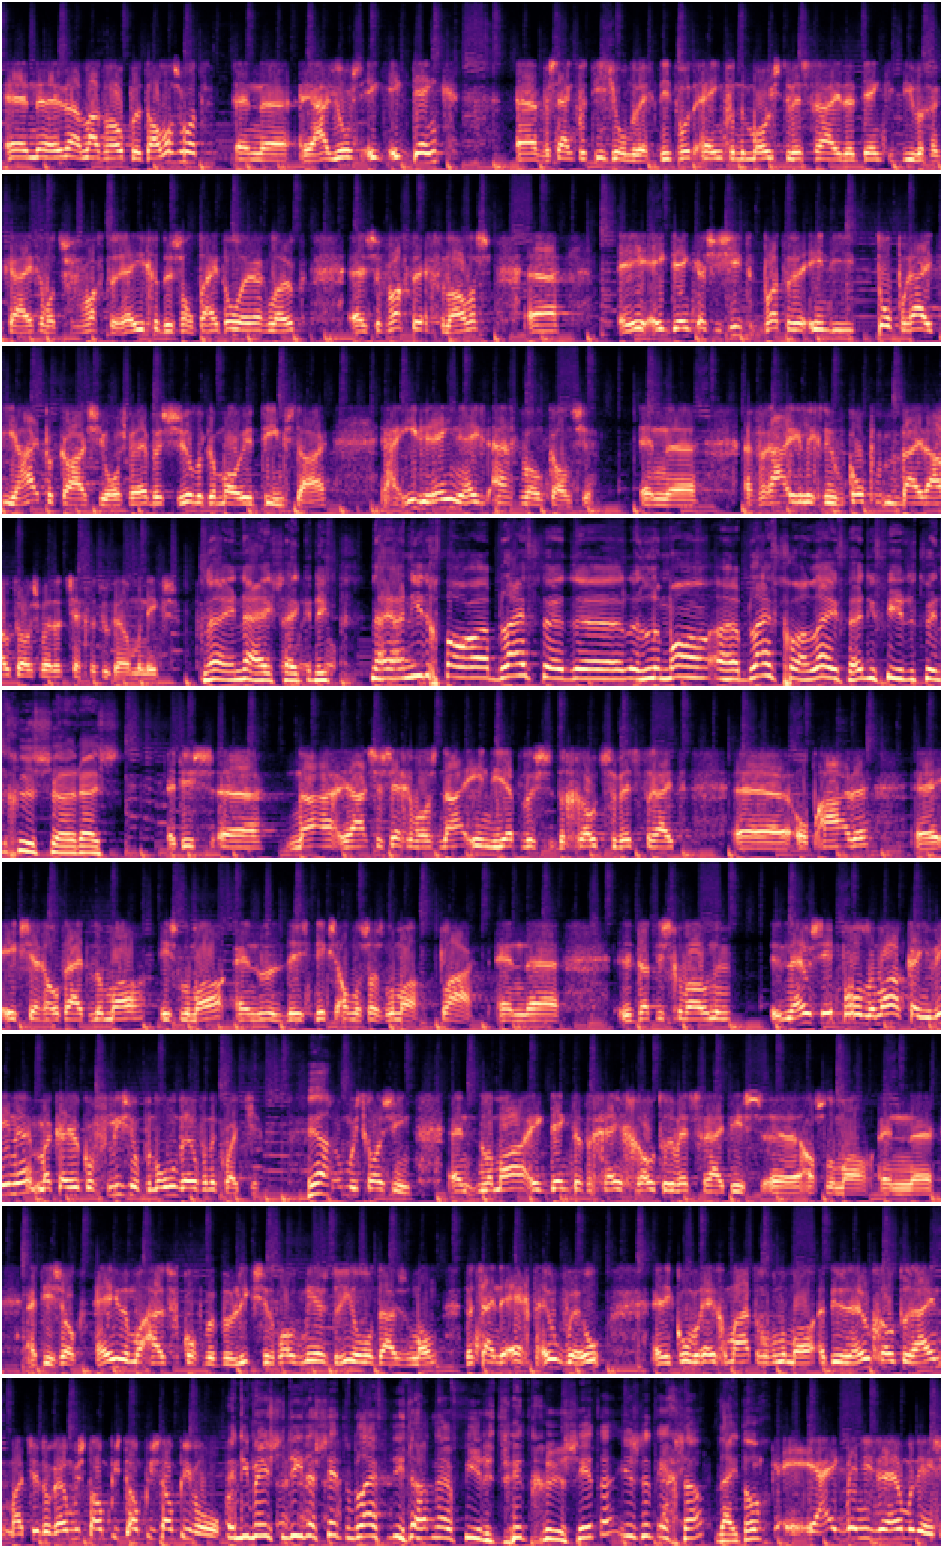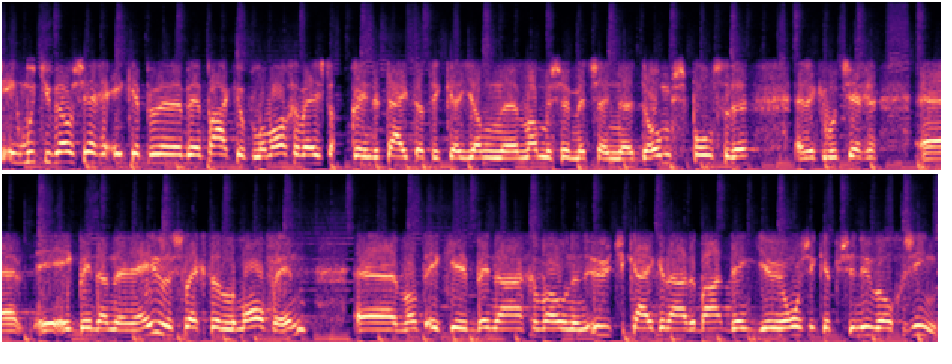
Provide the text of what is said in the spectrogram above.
En uh, nou, laten we hopen dat het alles wordt. En uh, ja, jongens, ik, ik denk we zijn een kwartiertje onderweg. Dit wordt een van de mooiste wedstrijden, denk ik, die we gaan krijgen. Want ze verwachten regen, dus altijd al erg leuk. Uh, ze verwachten echt van alles. Uh, ik denk als je ziet wat er in die top rijdt, die hypercars, jongens. We hebben zulke mooie teams daar. Ja, iedereen heeft eigenlijk wel een kansje. En, uh, en Ferrari ligt nu op kop bij de auto's, maar dat zegt natuurlijk helemaal niks. Nee, nee, zeker niet. Nou ja, in ieder geval uh, blijft de Le Mans blijft gewoon leven, hè, die 24 uur race. Het is, na, ja, ze zeggen wel eens na Indianapolis de grootste wedstrijd op aarde. Ik zeg altijd Le Mans is Le Mans en er is niks anders dan Le Mans. Klaar. En dat is gewoon heel simpel, Le Mans kan je winnen, maar kan je ook al verliezen op een onderdeel van een kwartje. Ja. Zo moet je het gewoon zien. En Le Mans, ik denk dat er geen grotere wedstrijd is uh, als Le Mans. En uh, het is ook helemaal uitverkocht bij publiek. Er zitten geloof ik meer dan 300.000 man. Dat zijn er echt heel veel. En ik kom regelmatig op Le Mans. Het is een heel groot terrein, maar het zit ook helemaal stampie, stampie, stampie vol. En die mensen die daar zitten, blijven die dan uh, 24 uur zitten? Is het echt zo? Nee, toch? Ik, ja, ik ben niet helemaal eens. Ik moet je wel zeggen, ik heb, ben een paar keer op Le Mans geweest. Ook in de tijd dat ik Jan Lammersen met zijn zijn uh, Doom sponsorde. En ik moet zeggen, uh, ik ben dan een hele slechte Le Mans fan. Uh, want ik ben daar gewoon een uurtje kijken naar de baan. Denk je, jongens, ik heb ze nu wel gezien.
